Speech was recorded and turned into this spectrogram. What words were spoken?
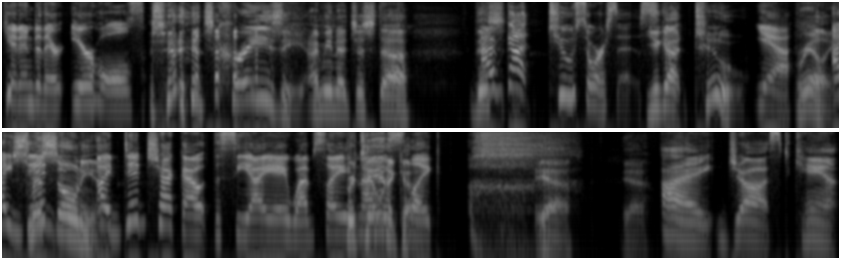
get into their ear holes. it's crazy. I mean, it just uh this I've got two sources. you got two. yeah. Really? I did- Smithsonian. I did check out the CIA website and I was Britannica. like, yeah. Yeah. I just can't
